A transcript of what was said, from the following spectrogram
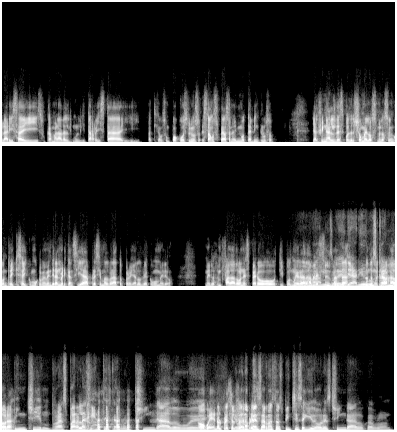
Larisa y su camarada, el, guitarrista, y platicamos un poco. Estuvimos, estábamos hospedados en el mismo hotel incluso. Y al final, después del show, me los, me los encontré y quise ahí como que me vendieran mercancía a precio más barato, pero ya los veía como medio, medio enfadadones, pero tipos muy agradables. No mames, banda, diario muy trabajadora. pinche raspar a la gente, cabrón, chingado, güey. No, bueno, el precio... ¿Qué van a pensar nuestros pinches seguidores? Chingado, cabrón.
